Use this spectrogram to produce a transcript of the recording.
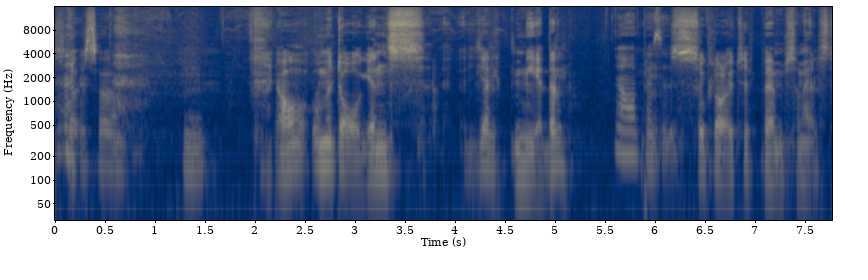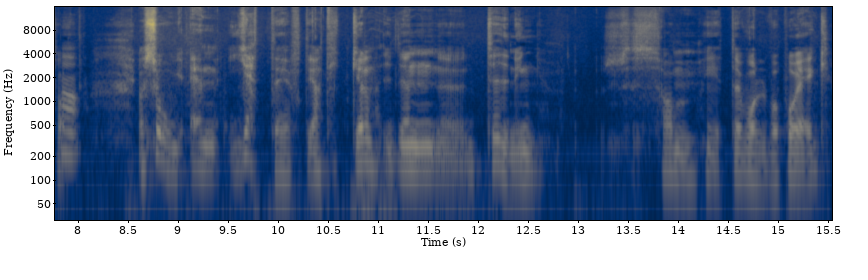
Så, så, mm. ja, och med dagens hjälpmedel ja, precis. så klarar ju typ vem som helst av. Ja. Jag såg en jättehäftig artikel i en eh, tidning som heter Volvo på väg.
